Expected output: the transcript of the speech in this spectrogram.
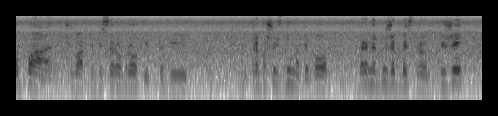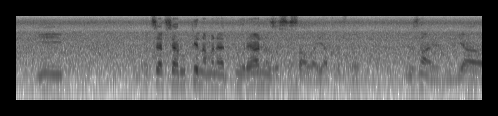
Опа, чувак, тобі 40 років, тобі ну, треба щось думати, бо время дуже швидко біжить і оця вся рутина мене ну, реально засосала. Я просто не знаю, я е,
